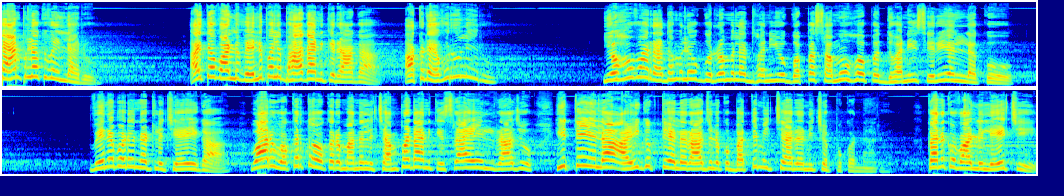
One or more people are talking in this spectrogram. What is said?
క్యాంపులోకి వెళ్ళారు. అయితే వాళ్ళు వెలుపలి భాగానికి రాగా అక్కడ ఎవరూ లేరు. యెహోవా రథములు గుర్రముల ధ్వనియు గొప్ప సమూహోప ధ్వని సిరియన్లకు వినబడినట్లు చేయగా వారు ఒకరితో ఒకరు మనల్ని చంపడానికి ఇస్రాయేల్ రాజు హిత్తేయుల ఐగుప్తేయుల రాజులకు బత్తమిచ్చారని చెప్పుకున్నారు. కనుక వాళ్ళు లేచి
